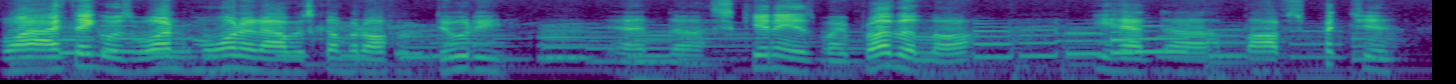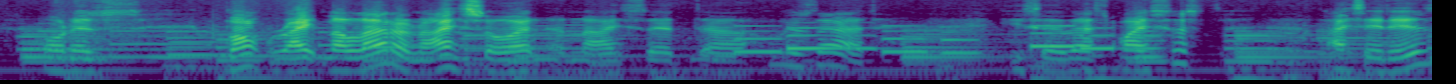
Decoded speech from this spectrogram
Well, I think it was one morning I was coming off of duty, and uh, Skinny is my brother-in-law. He had uh, Bob's picture on his bunk writing a letter, and I saw it, and I said, uh, "Who is that?" He said, "That's my sister." I said, "Is?"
